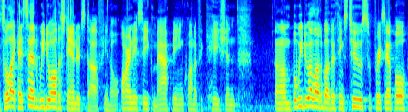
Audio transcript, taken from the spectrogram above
so like I said, we do all the standard stuff, you know, RNA-seq, mapping, quantification, um, but we do a lot of other things too. So for example,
